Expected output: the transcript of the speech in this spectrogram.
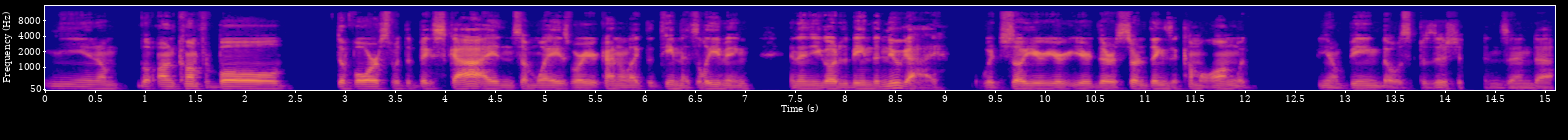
you know uncomfortable divorce with the big sky in some ways, where you're kind of like the team that's leaving, and then you go to being the new guy, which so you're you're you're there's certain things that come along with you know being those positions and uh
